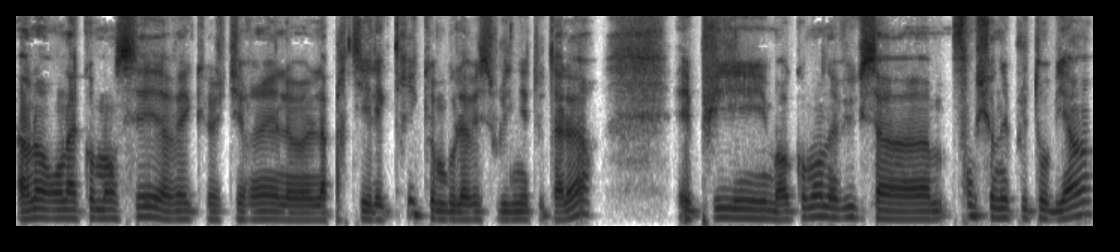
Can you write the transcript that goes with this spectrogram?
Alors, on a commencé avec, je dirais, la partie électrique, comme vous l'avez souligné tout à l'heure. Et puis, bon, comme on a vu que ça fonctionnait plutôt bien,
